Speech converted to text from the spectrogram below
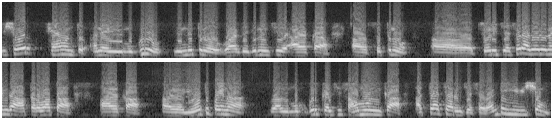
కిషోర్ హేమంత్ అనే ఈ ముగ్గురు నిందితులు వారి దగ్గర నుంచి ఆ యొక్క ఆ, సొత్తును ఆ, చోరీ చేశారు. అదేవిధంగా ఆ తర్వాత ఆ యొక్క యువతి పైన వాళ్ళు ముగ్గురు కలిసి సామూహిక అత్యాచారం చేశారు. అంటే ఈ విషయం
